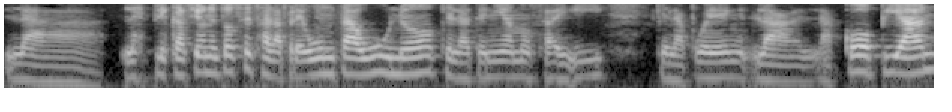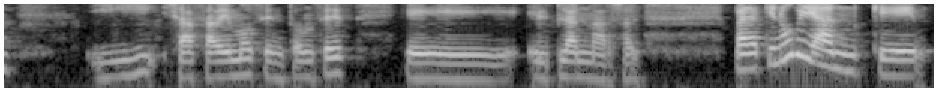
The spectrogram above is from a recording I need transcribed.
la, explicación entonces a la pregunta 1 que la teníamos ahí, que la pueden, la, copian y ya sabemos entonces eh, el plan Marshall. Para que no vean que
